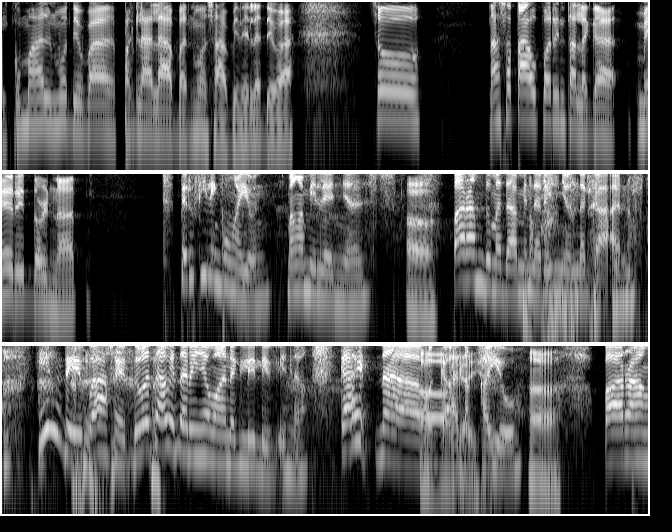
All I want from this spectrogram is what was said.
eh. Kung mahal mo, 'di ba? Paglalaban mo, sabi nila, 'di ba? So, nasa tao pa rin talaga, married or not. pero feeling ko ngayon, mga millennials, ah parang dumadami na rin yung nag-ano. Hindi, bakit? Dumadami na rin yung mga nagli-live-in na lang. Kahit na ah, magkaanak guys. kayo, Ah, parang,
